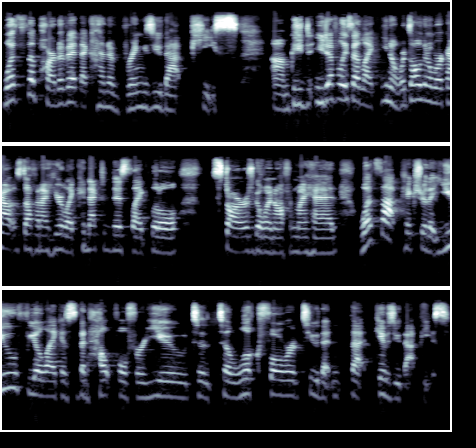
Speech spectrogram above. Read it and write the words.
what's the part of it that kind of brings you that peace? Because um, you, you definitely said like you know it's all going to work out and stuff and i hear like connectedness like little stars going off in my head. What's that picture that you feel like has been helpful for you to to look forward to that that gives you that peace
